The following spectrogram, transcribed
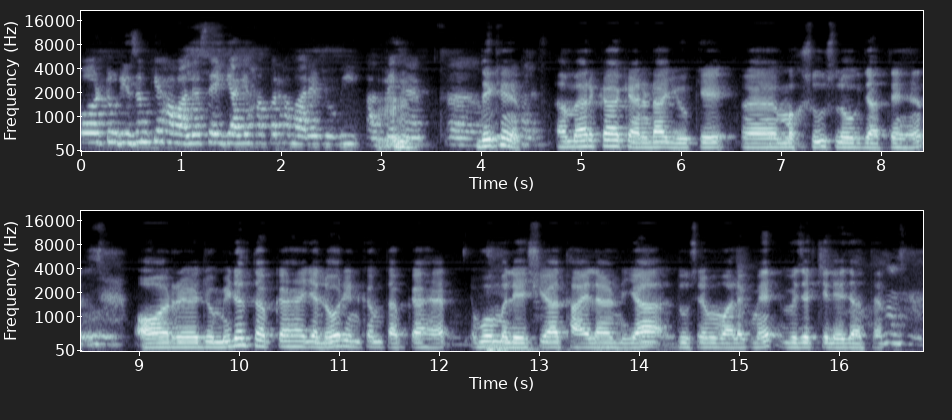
फॉर टूरिज़्म के हवाले से या यहाँ पर हमारे जो भी आते हैं देखें अमेरिका कनाडा यूके मखसूस लोग जाते हैं और जो मिडिल तबका है या लोअर इनकम तबका है वो मलेशिया थाईलैंड या दूसरे ममालिक में विज़िट के लिए जाता है हम्म, हम्म।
